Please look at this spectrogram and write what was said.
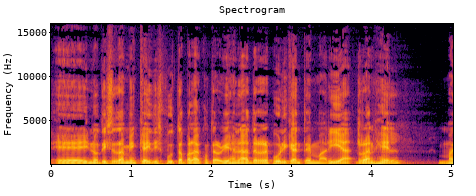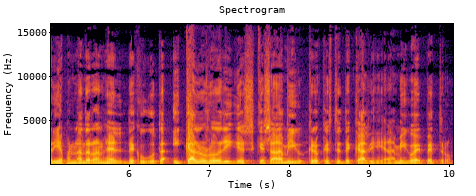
eh, y dice también que hay disputa para la Contraloría General de la República entre María Rangel, María Fernanda Rangel de Cúcuta y Carlos Rodríguez, que es el amigo, creo que este es de Cali, el amigo de Petro.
